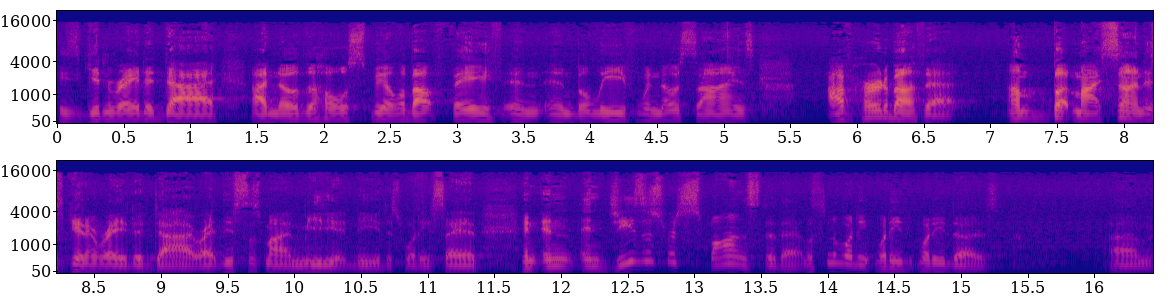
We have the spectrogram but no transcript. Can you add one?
He's getting ready to die. I know the whole spiel about faith and, and belief with no signs. I've heard about that. Um, but my son is getting ready to die, right? This is my immediate need, is what he's saying. And, and, and Jesus responds to that. Listen to what he, what he, what he does. Um,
